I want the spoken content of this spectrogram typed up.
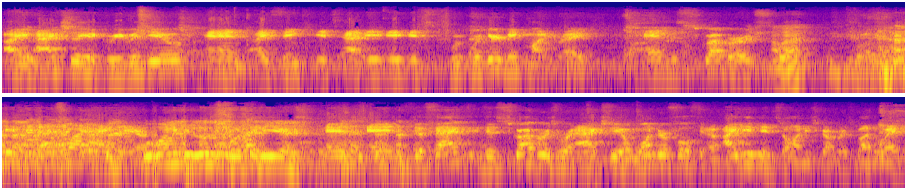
I actually agree with you, and I think it's it, it- it's we're, we're here to make money, right? And the scrubbers. Oh, know that? That's why I'm here. We've only been losing for 10 years. And and the fact the scrubbers were actually a wonderful. Th- I didn't install any scrubbers, by the way,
